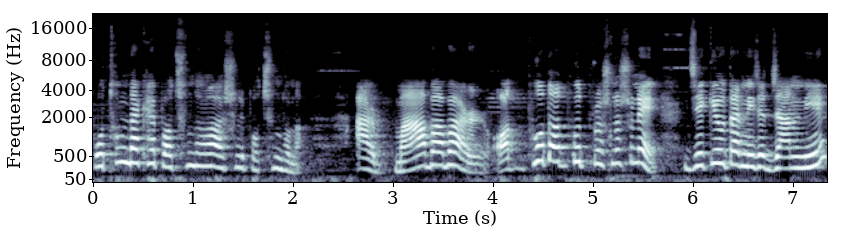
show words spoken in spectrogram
প্রথম দেখায় পছন্দ হওয়া আসলে পছন্দ না। আর মা বাবার অদ্ভুত অদ্ভুত প্রশ্ন শুনে যে কেউ তার নিজের জান নিয়ে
